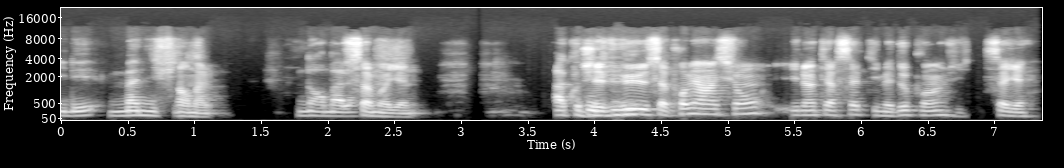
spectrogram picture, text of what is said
Il est magnifique. Normal. Normal. Sa moyenne. J'ai vu sa première action, il intercepte, il met deux points. ça y est,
